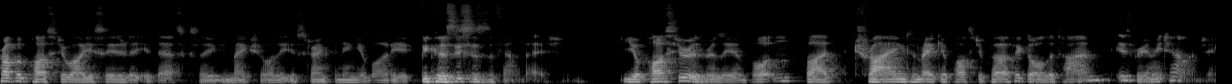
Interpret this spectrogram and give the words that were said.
proper posture while you're seated at your desk so you can make sure that you're strengthening your body because this is the foundation. Your posture is really important, but trying to make your posture perfect all the time is really challenging.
